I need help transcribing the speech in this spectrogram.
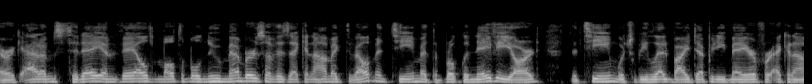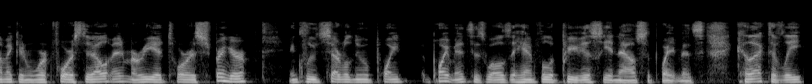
Eric Adams today unveiled multiple new members of his economic development team at the Brooklyn Navy Yard. The team, which will be led by Deputy Mayor for Economic and Workforce Development Maria Torres Springer, includes several new appoint- appointments as well as a handful of previously announced appointments. Collectively,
